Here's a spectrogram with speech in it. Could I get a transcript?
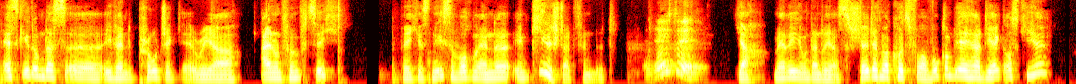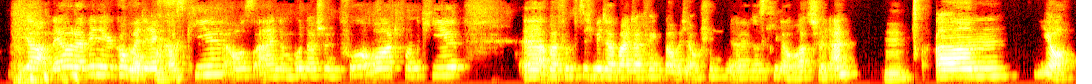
Es geht um das äh, Event Project Area 51, welches nächste Wochenende in Kiel stattfindet. Richtig. Ja, Mary und Andreas, stellt euch mal kurz vor, wo kommt ihr her? Direkt aus Kiel? Ja, mehr oder weniger kommen wir direkt aus Kiel, aus einem wunderschönen Vorort von Kiel. Äh, aber 50 Meter weiter fängt, glaube ich, auch schon äh, das Kieler Ortsschild an. Mhm. Ähm, ja,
